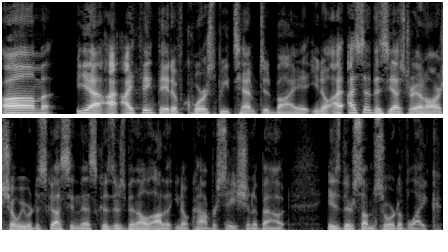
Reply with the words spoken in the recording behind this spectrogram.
Um, yeah, I, I think they'd of course be tempted by it. You know, I, I said this yesterday on our show. We were discussing this because there's been a lot of you know conversation about is there some sort of like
